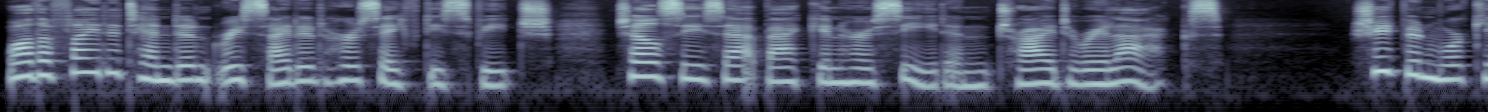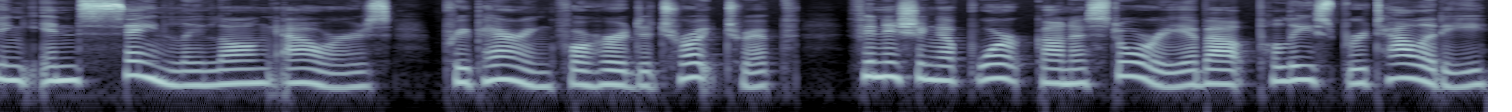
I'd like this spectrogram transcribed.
While the flight attendant recited her safety speech, Chelsea sat back in her seat and tried to relax. She'd been working insanely long hours, preparing for her Detroit trip, finishing up work on a story about police brutality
